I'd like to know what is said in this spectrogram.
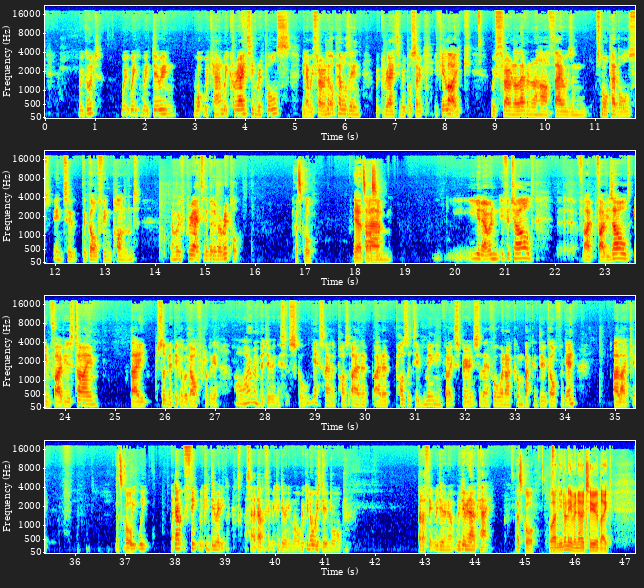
we're good. We, we, we're doing what we can. We're creating ripples. You know, we're throwing little pebbles in. We're creating ripples. So if you like, we've thrown 11,500 small pebbles into the golfing pond and we've created a bit of a ripple. That's cool. Yeah, it's awesome. Um, you know, and if a child uh, five five years old in five years' time, they suddenly pick up a golf club again. Oh, I remember doing this at school. Yes, I had a pos- I had a I had a positive, meaningful experience. So therefore, when I come back and do golf again, I like it. That's cool. We, we I don't think we can do any. I say I don't think we can do any more. We can always do more, but I think we're doing we're doing okay. That's cool. Well, and you don't even know too, like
